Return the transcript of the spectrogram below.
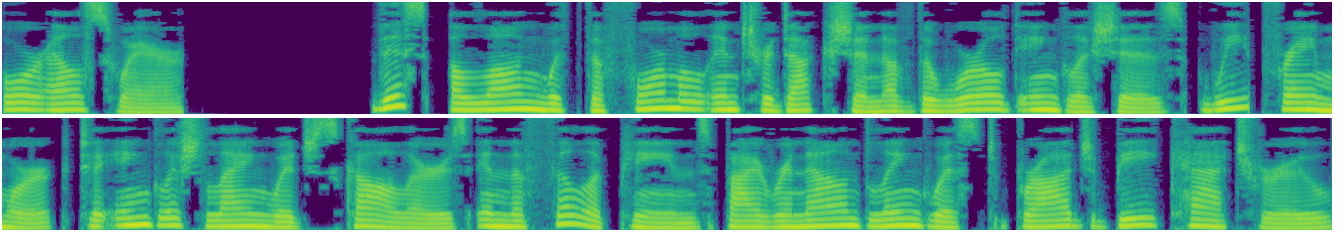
or elsewhere. This, along with the formal introduction of the World Englishes we framework to English-language scholars in the Philippines by renowned linguist Braj B. Kachru,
